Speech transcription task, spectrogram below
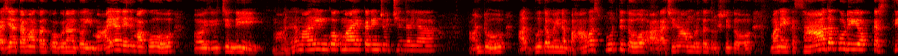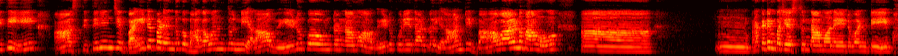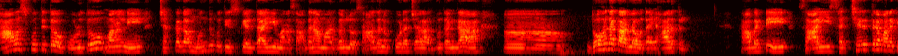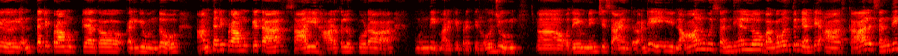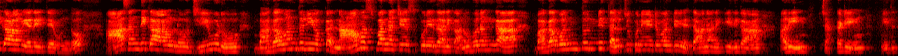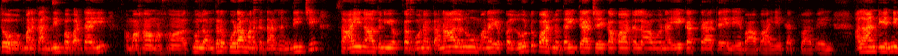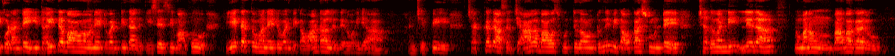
రజతమ తత్వగుణాలతో ఈ మాయ అనేది మాకు ఇచ్చింది మాయ మాయ ఇంకొక మాయ ఎక్కడి నుంచి వచ్చిందయ్యా? అంటూ అద్భుతమైన భావస్ఫూర్తితో ఆ రచనామృత దృష్టితో మన యొక్క సాధకుడి యొక్క స్థితి ఆ స్థితి నుంచి బయటపడేందుకు భగవంతుణ్ణి ఎలా వేడుకో ఉంటున్నామో ఆ వేడుకునే దాంట్లో ఎలాంటి భావాలను మనము ప్రకటింపజేస్తున్నాము అనేటువంటి భావస్ఫూర్తితో కూడుతూ మనల్ని చక్కగా ముందుకు తీసుకెళ్తాయి మన సాధనా మార్గంలో. సాధనకు కూడా చాలా అద్భుతంగా దోహదకారులు అవుతాయి హారతులు. కాబట్టి సాయి సచ్చరిత్ర మనకు ఎంతటి ప్రాముఖ్యత కలిగి ఉందో అంతటి ప్రాముఖ్యత సాయి హారతులకు కూడా ఉంది మనకి ప్రతిరోజు. ఉదయం నుంచి సాయంత్రం అంటే ఈ నాలుగు సంధ్యల్లో భగవంతుని అంటే ఆ కాల సంధికాలం ఏదైతే ఉందో ఆ సంధికాలంలో జీవుడు భగవంతుని యొక్క నామస్మరణ చేసుకునే దానికి అనుగుణంగా భగవంతుణ్ణి తలుచుకునేటువంటి విధానానికి ఇదిగా అది చక్కటి ఇదితో మనకు అందింపబడ్డాయి. మహామహాత్ములు అందరూ కూడా మనకు దాన్ని అందించి సాయినాథుని యొక్క గుణగణాలను మన యొక్క లోటుపాటును దైత్యాచే కపాటలావున ఏకత్వ బాబా ఏకత్వకేలే. అలాంటివన్నీ కూడా అంటే ఈ దైత్య భావం అనేటువంటి దాన్ని తీసేసి మాకు ఏకత్వం అనేటువంటి కవాటాలను తెరవయ్యా అని చెప్పి చక్కగా అసలు చాలా భావస్ఫూర్తిగా ఉంటుంది. మీకు అవకాశం ఉంటే చదవండి. లేదా మనం బాబా గారు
